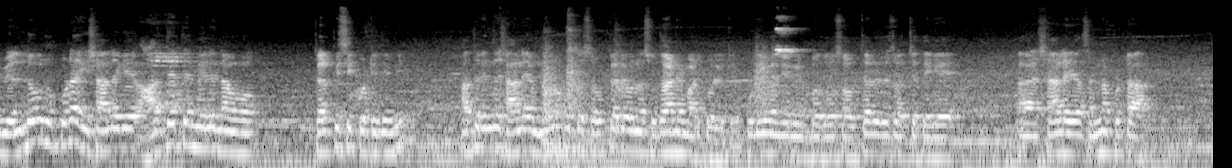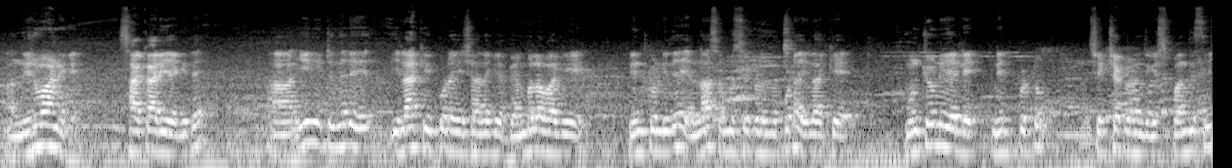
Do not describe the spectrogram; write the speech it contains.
ಇವೆಲ್ಲವೂ ಕೂಡ ಈ ಶಾಲೆಗೆ ಆದ್ಯತೆ ಮೇಲೆ ನಾವು ಕಲ್ಪಿಸಿಕೊಟ್ಟಿದ್ದೀವಿ. ಆದ್ದರಿಂದ ಶಾಲೆಯ ಮೂಲಭೂತ ಸೌಕರ್ಯವನ್ನು ಸುಧಾರಣೆ ಮಾಡಿಕೊಳ್ಳಿಕ್ಕೆ ಕುಡಿಯುವ ನೀರು ಇರ್ಬೋದು, ಶೌಚಾಲಯದ ಸ್ವಚ್ಛತೆಗೆ ಶಾಲೆಯ ಸಣ್ಣ ಪುಟ್ಟ ನಿರ್ವಹಣೆಗೆ ಸಹಕಾರಿಯಾಗಿದೆ. ಈ ನಿಟ್ಟಿನಲ್ಲಿ ಇಲಾಖೆ ಕೂಡ ಈ ಶಾಲೆಗೆ ಬೆಂಬಲವಾಗಿ ನಿಂತ್ಕೊಂಡಿದೆ. ಎಲ್ಲ ಸಮಸ್ಯೆಗಳನ್ನು ಕೂಡ ಇಲಾಖೆ ಮುಂಚೂಣಿಯಲ್ಲಿ ನಿಂತ್ಬಿಟ್ಟು ಶಿಕ್ಷಕರೊಂದಿಗೆ ಸ್ಪಂದಿಸಿ,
